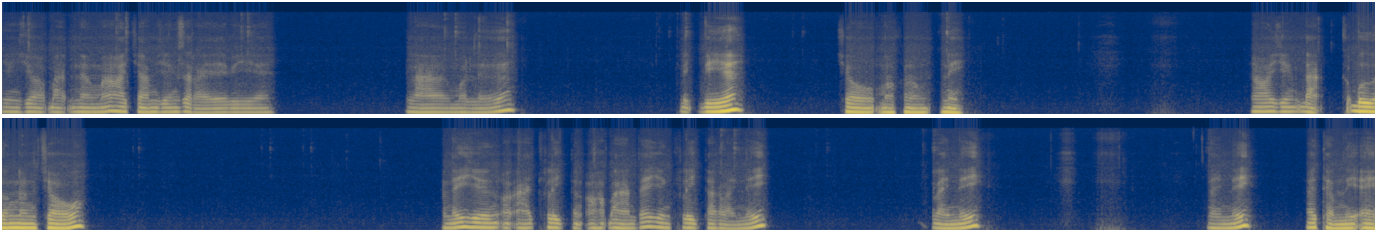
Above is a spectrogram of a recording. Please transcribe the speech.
យើងយកបែបហ្នឹងមកហើយចាំយើងសេរីវាឡើងមកលើคลิกវាចូលមកក្នុងនេះហើយយើងដាក់ក្បឿងនឹងចូល នេះយើងអត់អាចคลิกទាំងអស់បានទេយើងคลิกតែកន្លែងនេះកន្លែងនេះកន្លែងនេះហើយត្រឹមនេះអេ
